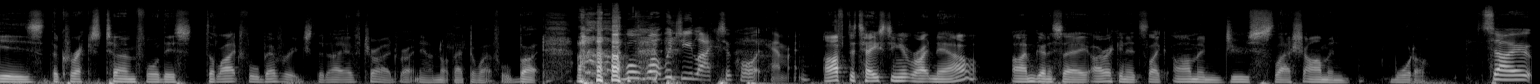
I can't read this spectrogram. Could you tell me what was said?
is the correct term for this delightful beverage that I have tried right now. Not that delightful, but um, well, what would you like to call it, Cameron? after tasting it right now, I'm going to say I reckon it's like almond juice slash almond water. So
